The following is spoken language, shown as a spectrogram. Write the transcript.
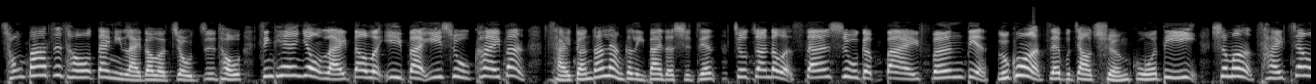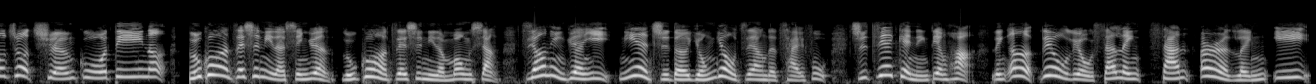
从八字头带你来到了九字头，今天又来到了一百一十五块半，才短短两个礼拜的时间就赚到了三十五个百分点。如果这不叫全国第一，什么才叫做全国第一呢？如果这是你的心愿，如果这是你的梦想，只要你愿意，你也值得拥有这样的财富。直接给您电话零二六六三零三二零一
